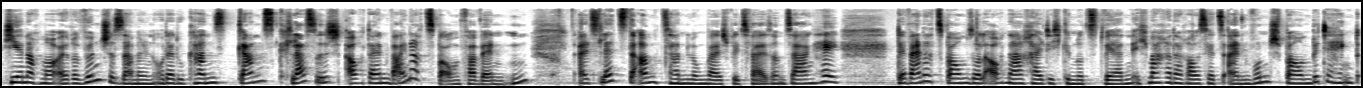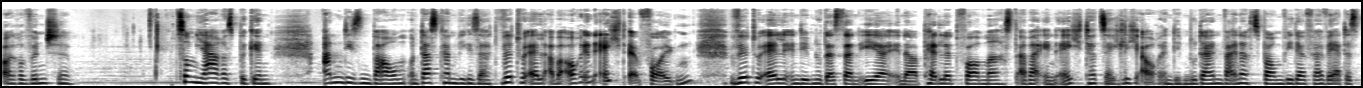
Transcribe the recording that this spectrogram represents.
Hier nochmal eure Wünsche sammeln oder du kannst ganz klassisch auch deinen Weihnachtsbaum verwenden als letzte Amtshandlung beispielsweise und sagen, hey, der Weihnachtsbaum soll auch nachhaltig genutzt werden. Ich mache daraus jetzt einen Wunschbaum. Bitte hängt eure Wünsche zum Jahresbeginn an diesen Baum. Und das kann, wie gesagt, virtuell, aber auch in echt erfolgen. Virtuell, indem du das dann eher in einer Padlet-Form machst, aber in echt tatsächlich auch, indem du deinen Weihnachtsbaum wieder verwertest.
